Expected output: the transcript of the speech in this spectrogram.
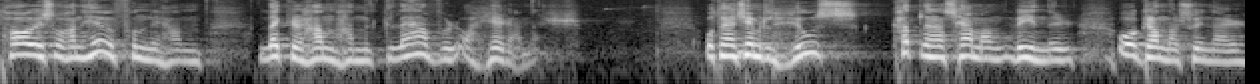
Ta vi så han hever funnet han, legger han han glæver av heraner. Og da han kommer til hus, kallar han saman viner og grannarsynar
